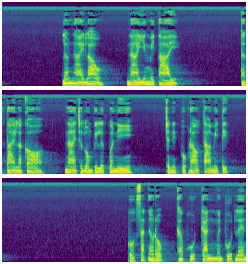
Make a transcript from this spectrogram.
ๆ แล้วนายเล่า นายยังไม่ตาย ถ้าตายแล้วก็ นายจะลงไปลึกกว่านี้ ชนิดพวกเราตามไม่ติด พวกสัตว์นรกเขาพูดกันเหมือนพูดเล่น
